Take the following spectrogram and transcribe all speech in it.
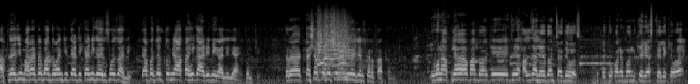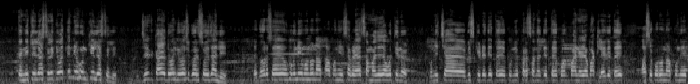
आपल्या जी मराठा बांधवांची त्या ठिकाणी गैरसोय झाली. त्याबद्दल तुम्ही आता ही गाडी निघालेली आहे तुमची. तर कशा पद्धतीने नियोजन करत आहात तुम्ही? इव्हन आपल्या बांधवाचे जे हाल झाले दोन चार दिवस ते दुकाने बंद केली असलेली किंवा त्यांनी केली असलेली किंवा त्यांनी होऊन केली असलेली जे काय दोन दिवस गैरसोय झाली त्या गैरसोय होऊ नये म्हणून आता आपण हे सगळ्या समाजाच्या वतीनं कोणी चा बिस्किट देत आहे कोणी फरसाणं देत आहे कोण पाण्याच्या बाटल्या देत आहे असं करून आपण एक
